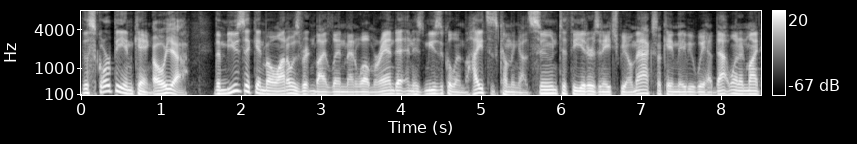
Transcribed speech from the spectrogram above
the Scorpion King. Oh, yeah. The music in Moana was written by Lin-Manuel Miranda, and his musical In the Heights is coming out soon to theaters and HBO Max. Okay, maybe we have that one in mind.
